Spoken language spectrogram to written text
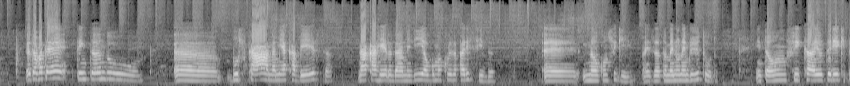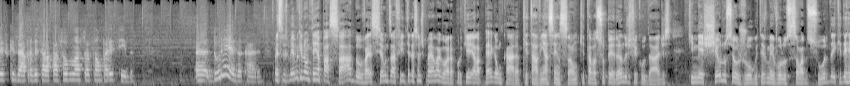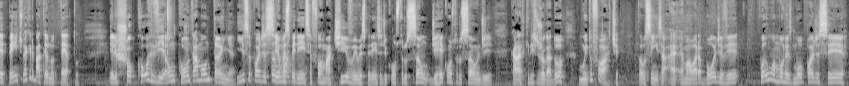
Eu tava até tentando uh, buscar na minha cabeça na carreira da Amelie alguma coisa parecida. É, não consegui, mas eu também não lembro de tudo. Então fica, eu teria que pesquisar para ver se ela passou por uma situação parecida. É, dureza, cara. Mas mesmo que não tenha passado, vai ser um desafio interessante para ela agora, porque ela pega um cara que tava em ascensão, que tava superando dificuldades, que mexeu no seu jogo e teve uma evolução absurda e que de repente, não é que ele bateu no teto, ele chocou o avião contra a montanha. E isso pode ser Total. uma experiência formativa e uma experiência de construção, de reconstrução de características do jogador muito forte. Então, assim, é, é uma hora boa de ver quão a Morresmo pode ser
